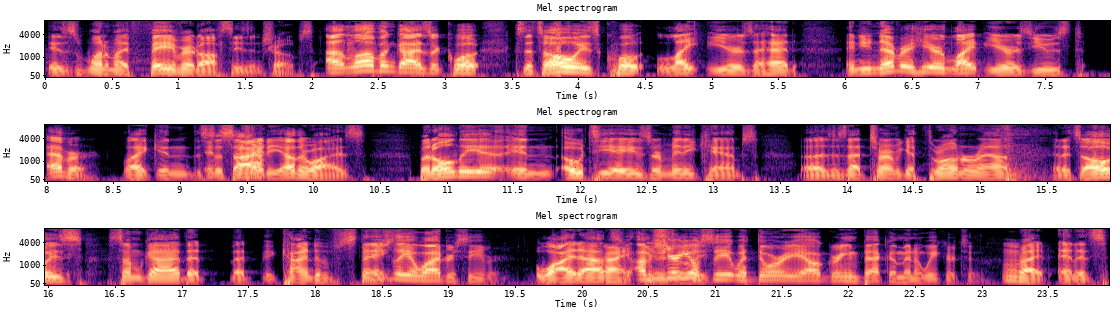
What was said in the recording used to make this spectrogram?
is one of my favorite off-season tropes. I love when guys are quote because it's always quote light years ahead, and you never hear light years used ever, like in society otherwise, but only in OTAs or mini camps. Uh, does that term get thrown around? And it's always some guy that that it kind of stinks. Usually a wide receiver. Wide outs. Right. I'm sure you'll see it with Dorial Green Beckham in a week or two. Right, and it's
